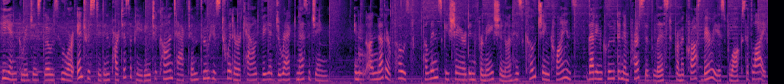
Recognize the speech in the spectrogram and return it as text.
He encourages those who are interested in participating to contact him through his Twitter account via direct messaging. In another post, Polinsky shared information on his coaching clients that include an impressive list from across various walks of life.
